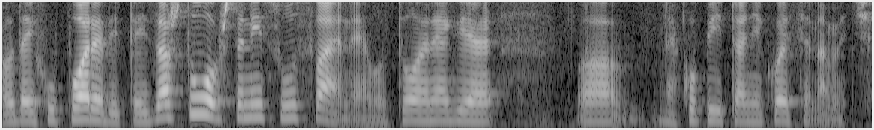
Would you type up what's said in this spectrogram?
evo, da ih uporedite? I zašto uopšte nisu usvajene? Evo, to je negdje uh, neko pitanje koje se nameće?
